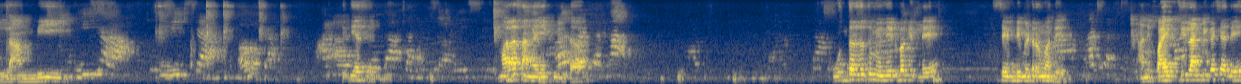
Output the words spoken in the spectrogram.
लांबी. किती असेल? मला सांगा एक मिनिट. उत्तर जर तुम्ही नीट बघितले सेंटीमीटरमध्ये. आणि पाईपची लांबी कशात आहे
